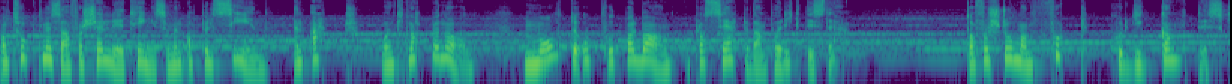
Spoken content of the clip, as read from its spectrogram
Man tok med seg forskjellige ting som en appelsin, en ert og en knappenål, målte opp fotballbanen og plasserte dem på riktig sted. Da forsto man fort hvor gigantisk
